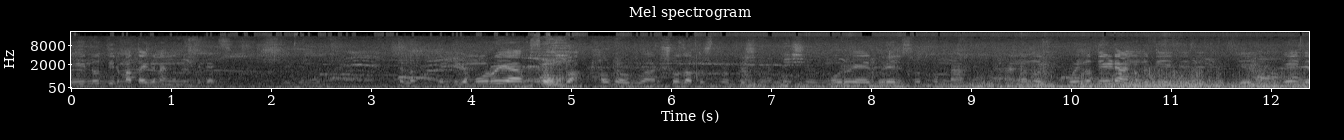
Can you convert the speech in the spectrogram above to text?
এই নদীর মাথায় কোনো আঙ্গন নদী এই যে নদী তাহলে এখান থেকে মোর হইয়া হালকা হব আর সোজা তো স্রোত বেশি বেশি ঘুরে স্রোত কম না। আঙ্গন ওই নদী এটা আঙ্গন নদী এই যে এই যে,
